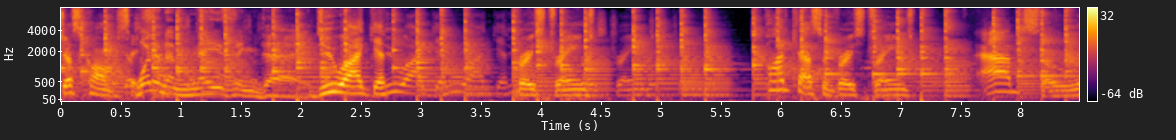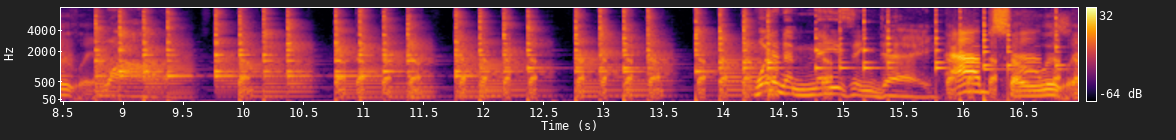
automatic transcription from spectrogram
just conversation? What an amazing day. Do I get very strange? Podcasts are very strange. Absolutely. Wow, what an amazing day. Absolutely.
